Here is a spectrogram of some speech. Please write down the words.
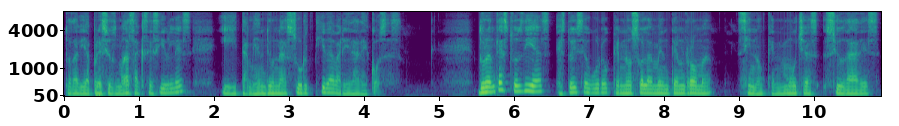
todavía precios más accesibles y también de una surtida variedad de cosas. Durante estos días estoy seguro que no solamente en Roma, sino que en muchas ciudades,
